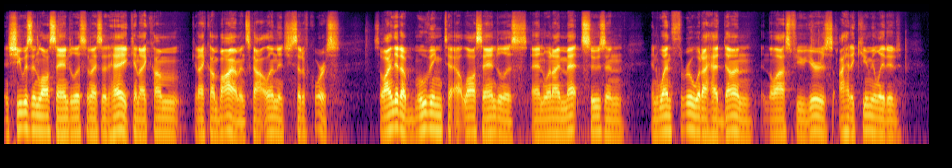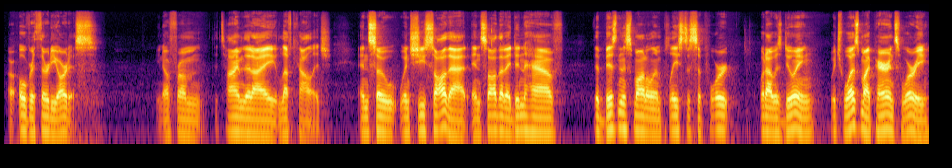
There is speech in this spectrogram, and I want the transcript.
And she was in Los Angeles, and I said, "Hey, can I come? Can I come by? I'm in Scotland." And she said, "Of course." So I ended up moving to Los Angeles, and when I met Susan and went through what I had done in the last few years, I had accumulated uh, over 30 artists. You know, from the time that I left college. And so when she saw that and saw that I didn't have the business model in place to support what I was doing, which was my parents' worry,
